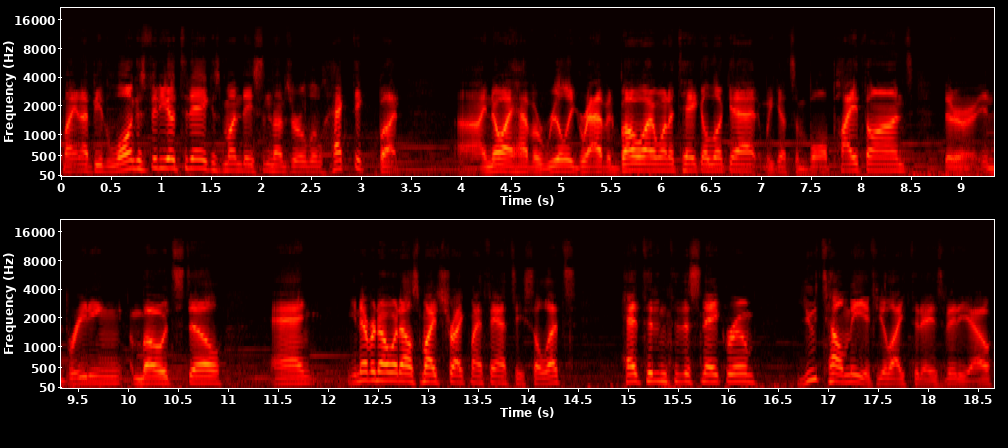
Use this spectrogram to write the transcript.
Might not be the longest video today because Mondays sometimes are a little hectic, but uh, I know I have a really gravid boa I want to take a look at. We got some ball pythons that are in breeding mode still. And you never know what else might strike my fancy. So let's head to, into the snake room you tell me if you like today's video,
